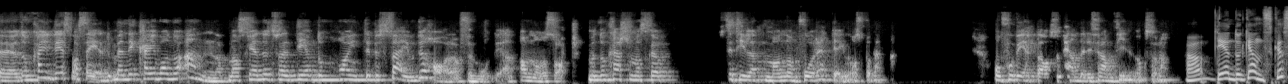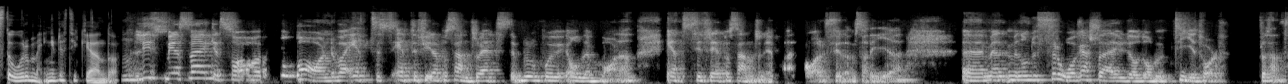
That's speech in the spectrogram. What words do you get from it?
Eh, de kan ju, det som jag säger, men det kan ju vara något annat. Man ska ändå säga att de har inte besvär, och det har de förmodligen av någon sort. Men då kanske man ska se till att man, de får rätt diagnos på detta och få veta vad som händer i framtiden också. Då. Ja, det är ändå ganska stor mängd tycker jag ändå. Mm. Livsmedelsverket sa på barn, det var 1-4 procent, tror jag, beroende på åldern på barnen, 1-3 procent ungefär har födoämnesallergier. Eh, men, men om du frågar så är det ju då de 10-12 procent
